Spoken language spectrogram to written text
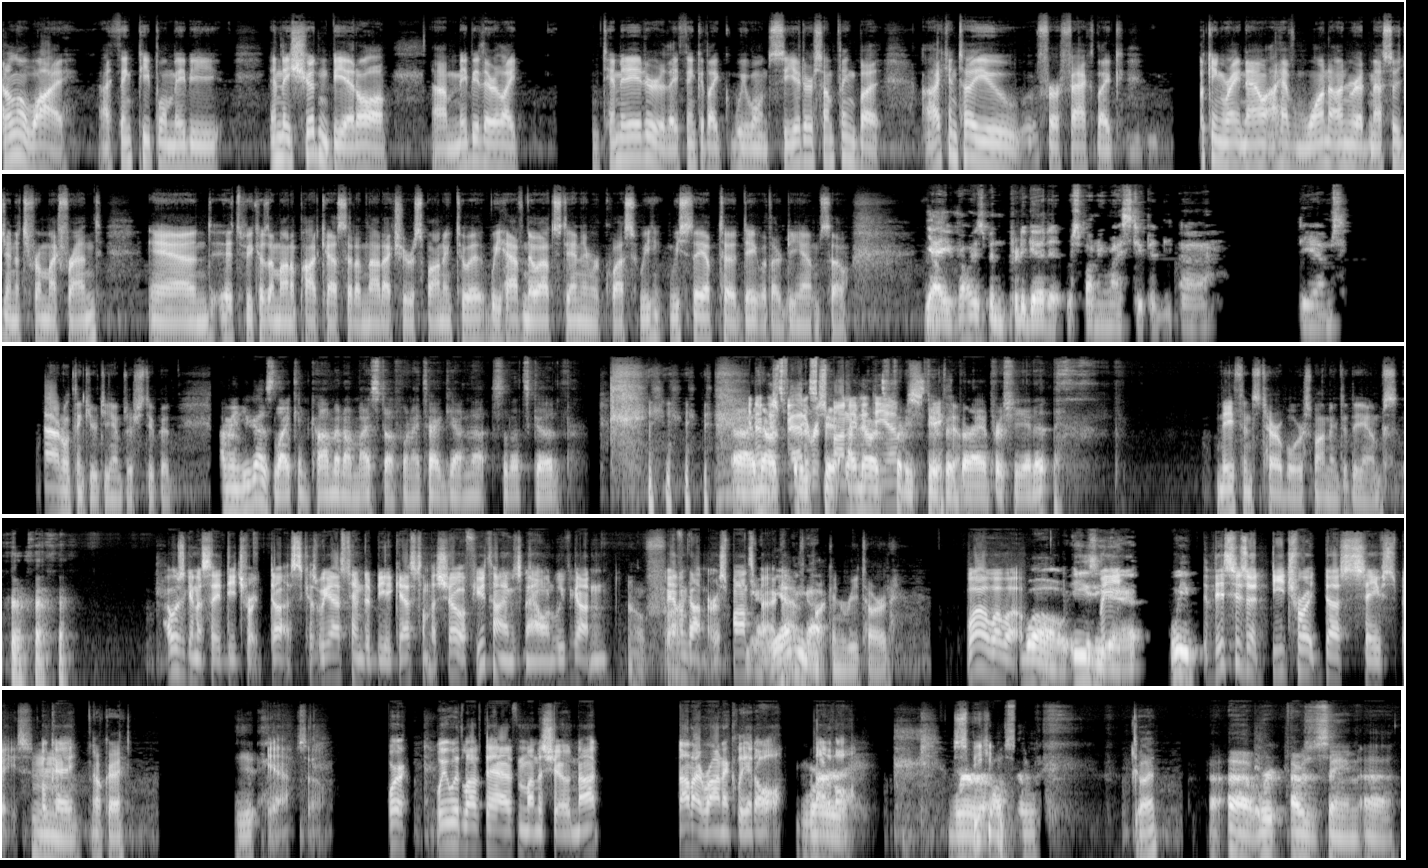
I don't know why. I think people maybe, and they shouldn't be at all. Um, maybe they're like intimidated or they think like we won't see it or something. But I can tell you for a fact, like looking right now, I have one unread message and it's from my friend. And it's because I'm on a podcast that I'm not actually responding to it. We have no outstanding requests. We we stay up to date with our DM. So Yeah, you've always been pretty good at responding to my stupid uh DMs. I don't think your DMs are stupid. I mean, you guys like and comment on my stuff when I tag you on that, so that's good. Uh, I know know it's pretty at stupid. I know it's pretty stupid, Nathan. but I appreciate it. Nathan's terrible responding to DMs. I was gonna say Detroit Dust because we asked him to be a guest on the show a few times now, and we've gotten Oh, we haven't gotten a response Yeah, back. we Yeah, haven't got- fucking retard. Whoa, whoa, whoa! Whoa, easy We- We This is a Detroit Dust safe space. Okay, Hmm, okay. Yeah. yeah. So we're we would love to have him on the show. Not not ironically at all. Not at all. we're Speaking- also Go ahead. uh, uh, we're. I was just saying. Uh,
